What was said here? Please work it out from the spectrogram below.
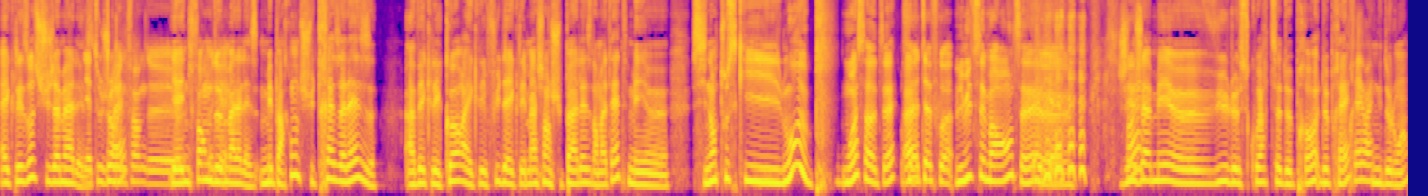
avec les autres, je suis jamais à l'aise. Il y a toujours Ouais. une forme de. Il y a une forme de Ok. mal à l'aise. Mais par contre, je suis très à l'aise avec les corps, avec les fluides, avec les machins. Je suis pas à l'aise dans ma tête, mais euh, sinon, tout ce qui. Moi, pff, moi ça, tu sais. C'est ouais. la teuf, quoi. Limite, c'est marrant, tu sais. euh, J'ai Ouais. jamais euh, vu le squirt de, pro- de près, Près, ouais. ni de loin.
